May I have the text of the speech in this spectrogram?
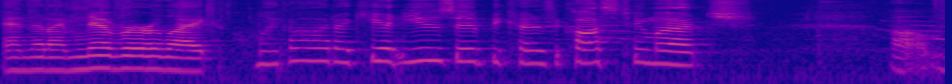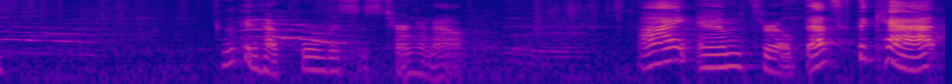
and that I'm never like, oh my God, I can't use it because it costs too much. Um, look at how cool this is turning out. I am thrilled. That's the cat.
